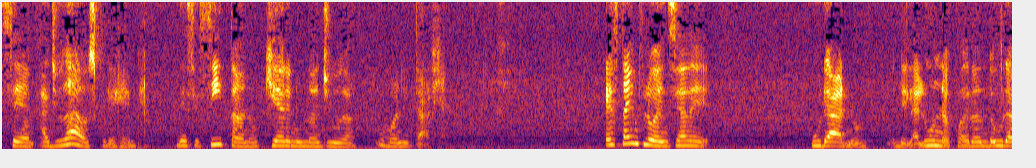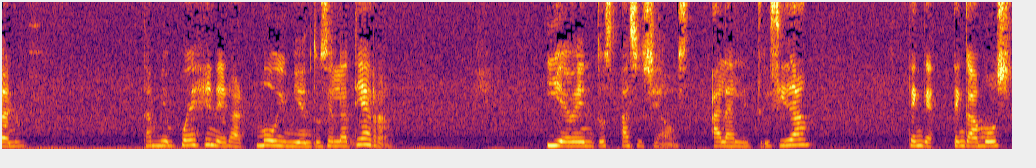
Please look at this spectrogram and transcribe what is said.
sean ayudados, por ejemplo. Necesitan o quieren una ayuda humanitaria. Esta influencia de Urano, de la Luna cuadrando Urano, también puede generar movimientos en la Tierra y eventos asociados a la electricidad. tengamos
